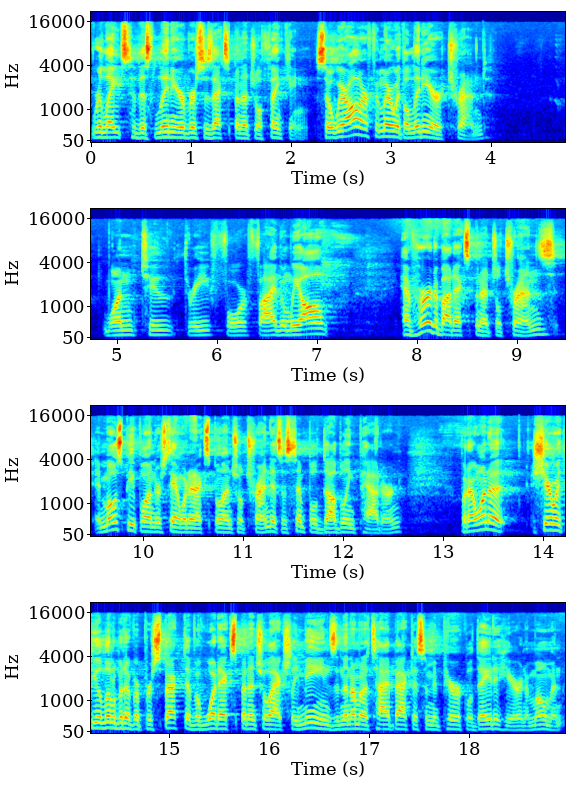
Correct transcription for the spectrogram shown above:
relates to this linear versus exponential thinking. So we all are familiar with the linear trend, one, two, three, four, five, and we all have heard about exponential trends, and most people understand what an exponential trend is. It's a simple doubling pattern. But I want to share with you a little bit of a perspective of what exponential actually means, and then I'm going to tie it back to some empirical data here in a moment.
